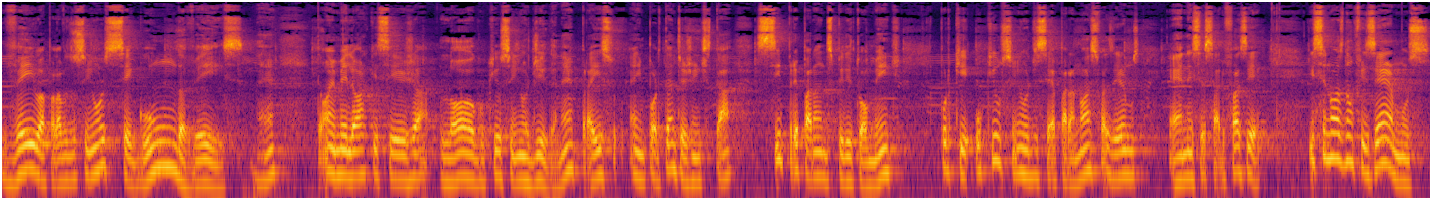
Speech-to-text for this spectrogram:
veio a palavra do Senhor segunda vez, né? Então é melhor que seja logo que o Senhor diga, né? Para isso é importante a gente estar se preparando espiritualmente, porque o que o Senhor disser para nós fazermos é necessário fazer. E se nós não fizermos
